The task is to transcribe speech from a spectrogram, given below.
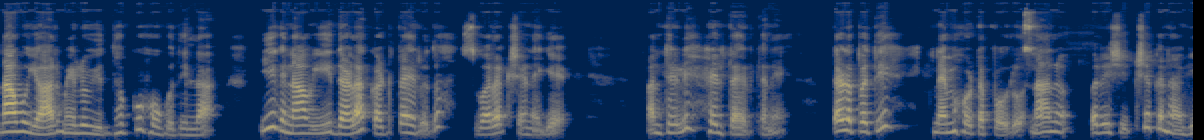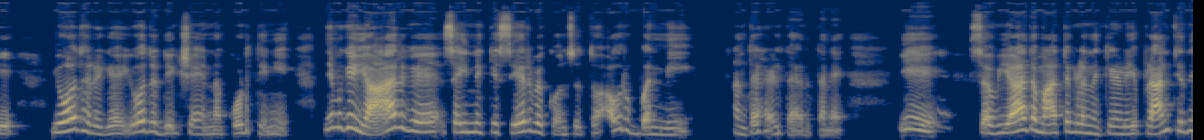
ನಾವು ಯಾರ ಮೇಲೂ ಯುದ್ಧಕ್ಕೂ ಹೋಗೋದಿಲ್ಲ. ಈಗ ನಾವು ಈ ದಳ ಕಟ್ತಾ ಇರೋದು ಸ್ವರಕ್ಷಣೆಗೆ ಅಂಥೇಳಿ ಹೇಳ್ತಾ ಇರ್ತಾನೆ. ದಳಪತಿ ನೆಮ್ಹೋಟಪ್ಪ ಅವರು, ನಾನು ಬರೀ ಶಿಕ್ಷಕನಾಗಿ ಯೋಧರಿಗೆ ಯೋಧ ದೀಕ್ಷೆಯನ್ನು ಕೊಡ್ತೀನಿ. ನಿಮಗೆ ಯಾರಿಗೆ ಸೈನ್ಯಕ್ಕೆ ಸೇರಬೇಕು ಅನಿಸುತ್ತೋ ಅವರು ಬನ್ನಿ ಅಂತ ಹೇಳ್ತಾ ಇರ್ತಾನೆ. ಈ ಸವಿಯಾದ ಮಾತುಗಳನ್ನು ಕೇಳಿ ಪ್ರಾಂತ್ಯದ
